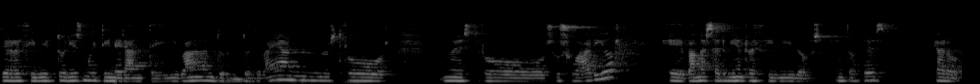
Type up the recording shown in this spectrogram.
de recibir turismo itinerante y van donde vayan nuestros, nuestros usuarios eh, van a ser bien recibidos. Entonces, claro,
